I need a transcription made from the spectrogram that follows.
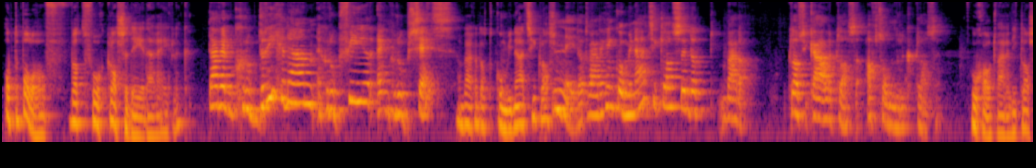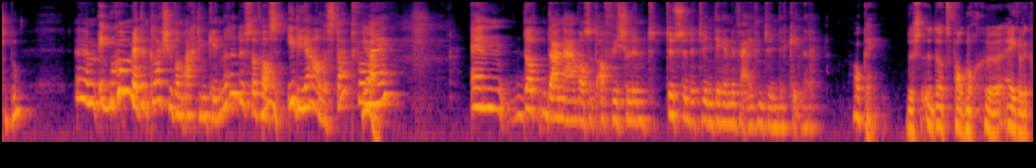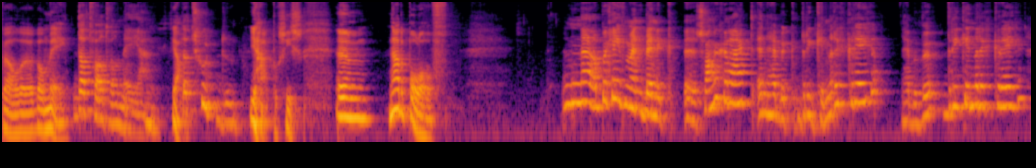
op de Pollenhof, wat voor klassen deed je daar eigenlijk? Daar heb ik groep 3 gedaan, groep 4 en groep 6. En waren dat combinatieklassen? Nee, dat waren geen combinatieklassen, dat waren klassikale klassen, afzonderlijke klassen. Hoe groot waren die klassen toen? Um, ik begon met een klasje van 18 kinderen, dus dat was oh. ideale start voor mij. En dat, daarna was het afwisselend tussen de 20 en de 25 kinderen. Oké. Dus eh, dat valt nog uh, eigenlijk wel, uh, wel mee. Dat valt wel mee, ja. ja. Dat is goed doen. Ja, precies. Um, na de Pollenhof. Nou, op een gegeven moment ben ik zwanger geraakt en heb ik drie kinderen gekregen. Hebben we drie kinderen gekregen.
